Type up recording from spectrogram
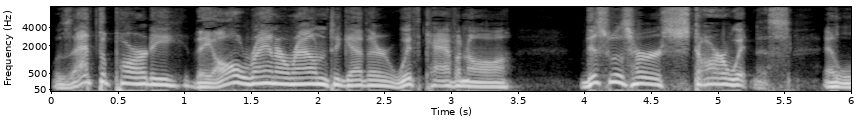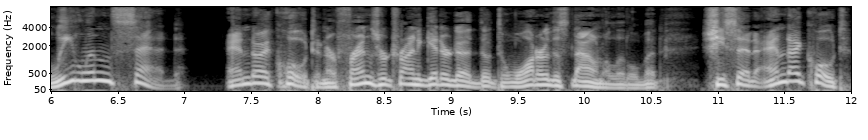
was at the party. They all ran around together with Kavanaugh. This was her star witness. And Leland said, and I quote, and her friends were trying to get her to, to, to water this down a little bit. She said, and I quote,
